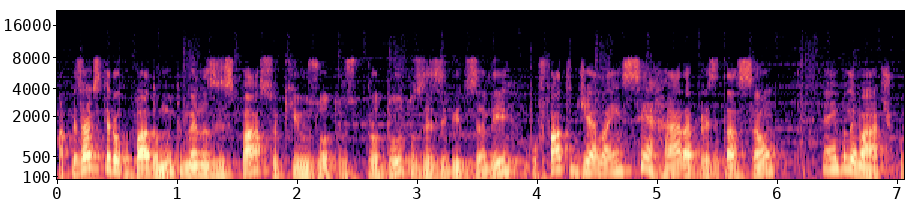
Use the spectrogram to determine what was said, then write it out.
Apesar de ter ocupado muito menos espaço que os outros produtos exibidos ali, o fato de ela encerrar a apresentação é emblemático.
